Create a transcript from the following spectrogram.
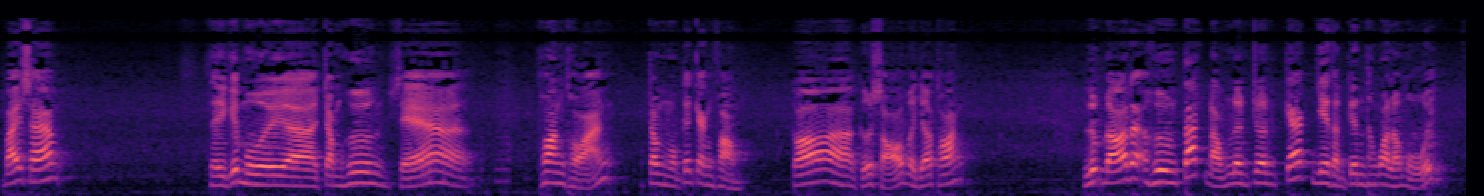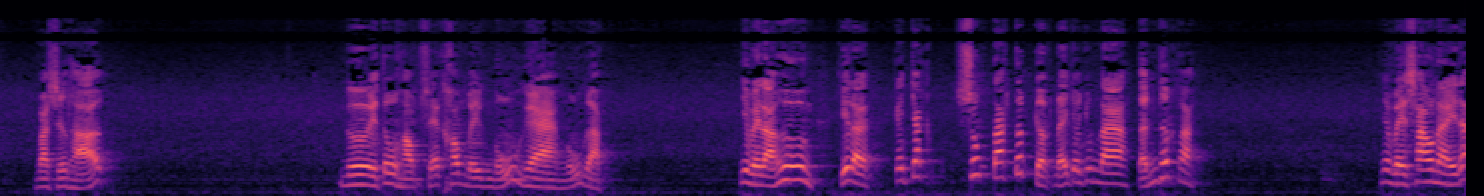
bái sám, thì cái mùi à, trầm hương sẽ thoang thoảng trong một cái căn phòng có à, cửa sổ và gió thoáng. Lúc đó đó, hương tác động lên trên các dây thần kinh thông qua lỗ mũi và sự thở. Người tu học sẽ không bị ngủ gà, ngủ gật. Như vậy là hương chỉ là cái chất xúc tác tích cực để cho chúng ta tỉnh thức thôi. Nhưng về sau này đó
